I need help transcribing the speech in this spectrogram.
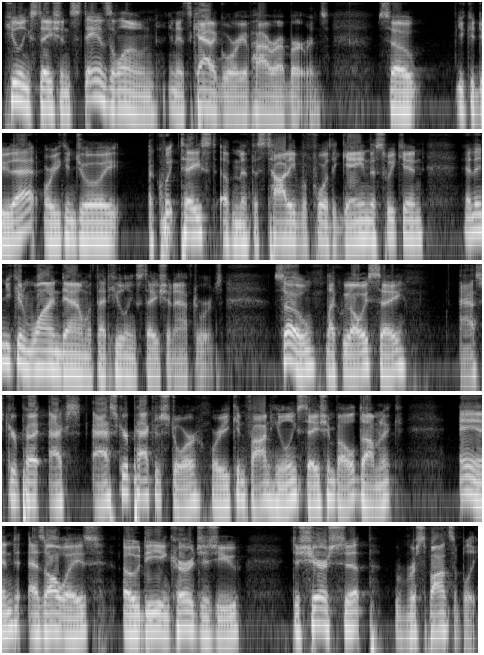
Huling Station stands alone in its category of high rye bourbons. So you could do that, or you can enjoy a quick taste of Memphis Toddy before the game this weekend, and then you can wind down with that Huling Station afterwards. So, like we always say, ask your pa- ask, ask your package store where you can find Huling Station by Old Dominick. and as always, OD encourages you to share sip responsibly.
